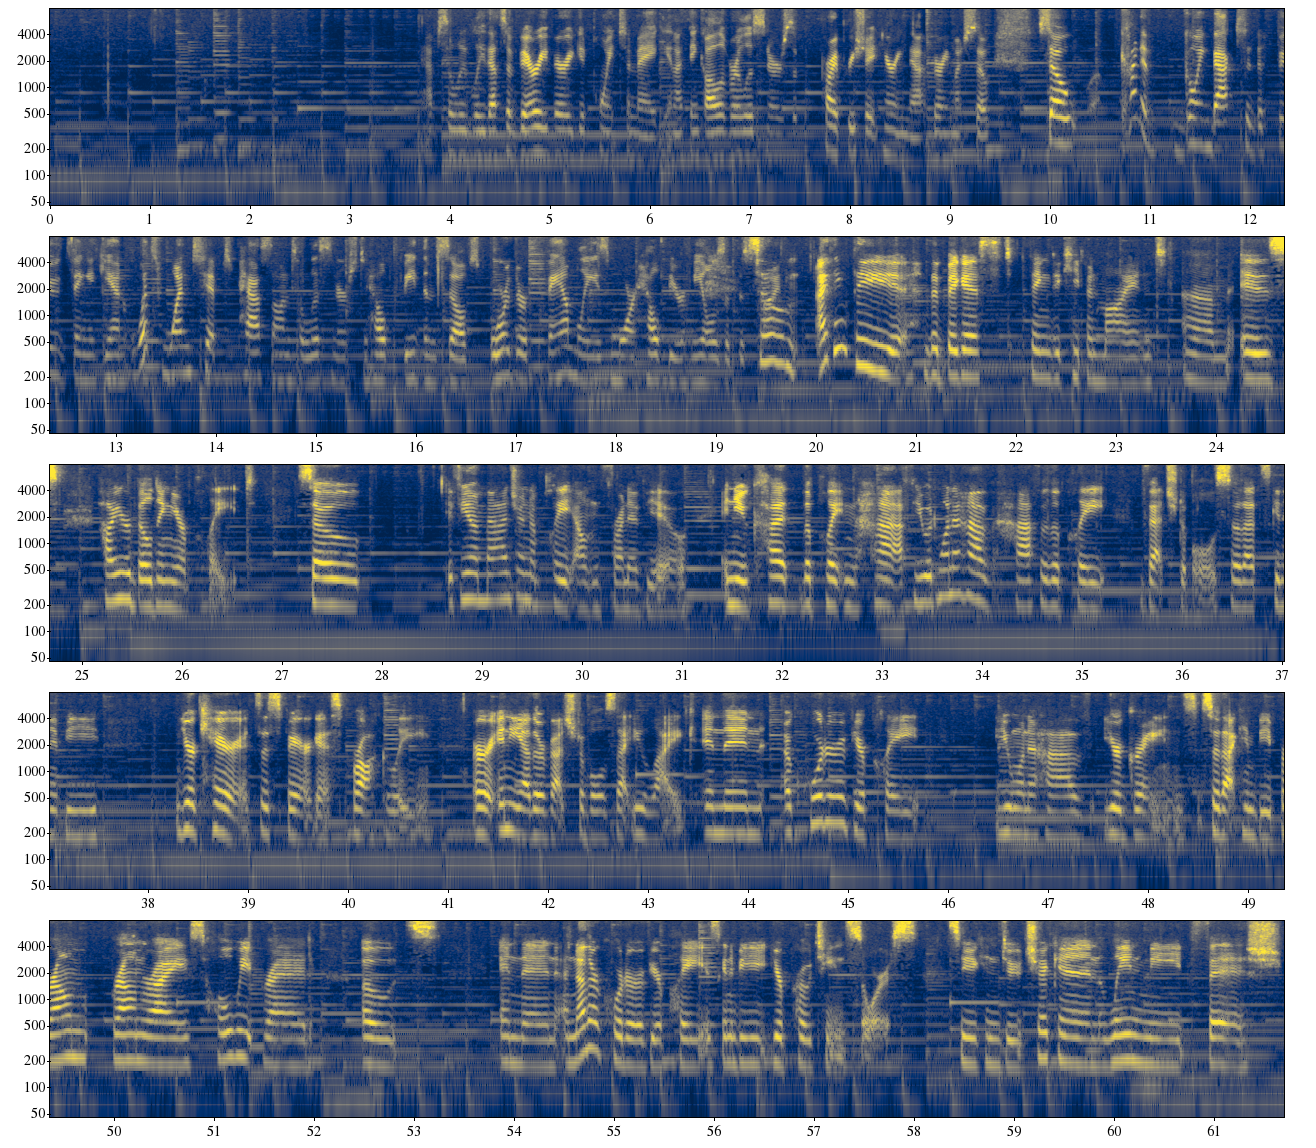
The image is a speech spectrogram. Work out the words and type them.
Absolutely. That's a very, very good point to make. And I think all of our listeners probably appreciate hearing that very much so. So, kind of going back to the food thing again, what's one tip to pass on to listeners to help feed themselves or their families more healthier meals at the so, time? So, I think the the biggest thing to keep in mind um, is how you're building your plate. So, if you imagine a plate out in front of you and you cut the plate in half, you would want to have half of the plate vegetables. So that's going to be your carrots, asparagus, broccoli, or any other vegetables that you like. And then a quarter of your plate you want to have your grains. So that can be brown brown rice, whole wheat bread, oats, and then another quarter of your plate is going to be your protein source. So you can do chicken, lean meat, fish.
